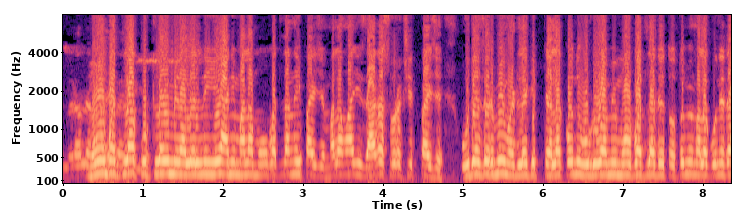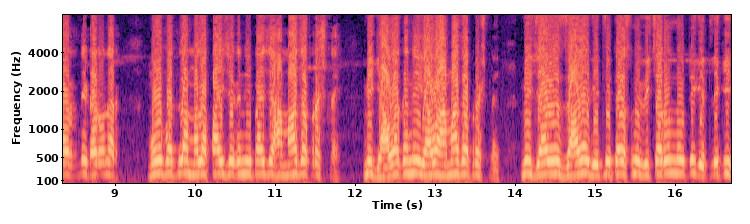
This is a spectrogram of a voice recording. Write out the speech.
मिळाला मोबदला कुठलाही मिळालेला नाहीये आणि मला मोबदला नाही पाहिजे. मला माझी जागा सुरक्षित पाहिजे. उद्या जर मी म्हटलं की त्याला कोणी उडवा मी मोबदला देतो तुम्ही मला गुन्हेगार नाही ठरवणार. मोबदला मला पाहिजे का नाही पाहिजे हा माझा प्रश्न आहे. मी घ्यावा का नाही घ्यावा हा माझा प्रश्न आहे. मी ज्यावेळेस जागा घेतली त्यावेळेस मी विचारून नव्हती घेतली की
